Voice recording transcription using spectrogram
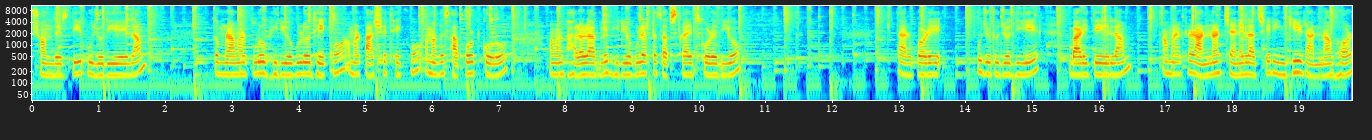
সন্দেশ দিয়ে পুজো দিয়ে এলাম। তোমরা আমার পুরো ভিডিওগুলো দেখো, আমার পাশে থেকো, আমাকে সাপোর্ট করো। আমার ভালো লাগলে ভিডিওগুলো একটা সাবস্ক্রাইব করে দিও। তারপরে পুজো টুজো দিয়ে বাড়িতে এলাম। আমার একটা রান্নার চ্যানেল আছে, রিঙ্কির রান্নাঘর।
